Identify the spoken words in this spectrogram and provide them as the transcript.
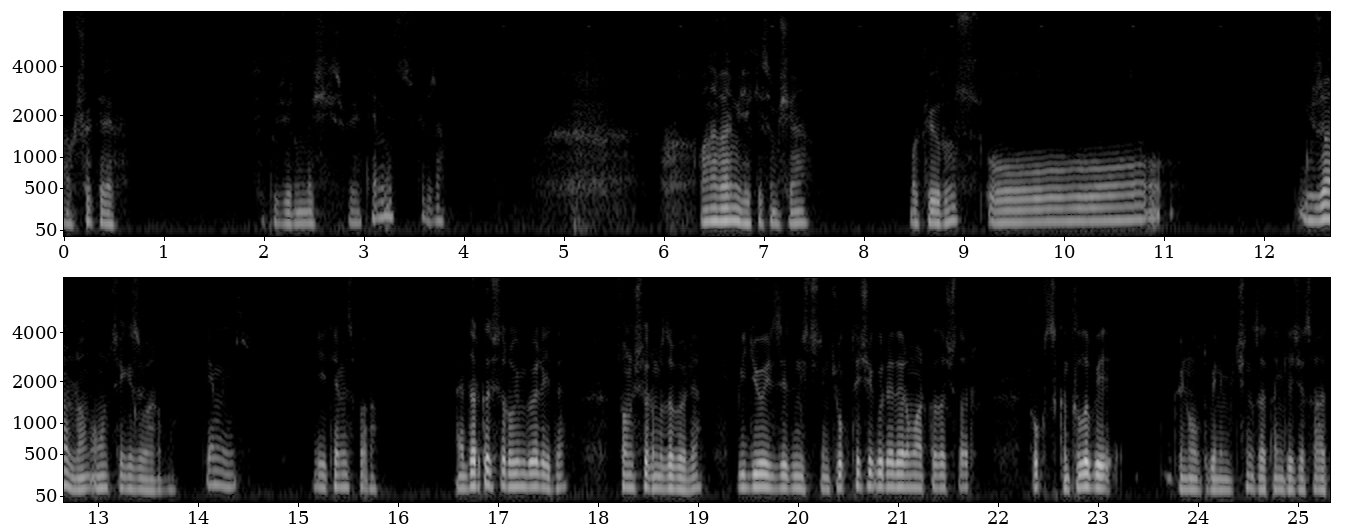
Yavşak herif. 825 XP temiz. Güzel. Bana vermeyecek kesimmiş ya. Bakıyoruz. O Güzel lan 18 verdi. Temiz. İyi temiz para. Evet arkadaşlar oyun böyleydi. Sonuçlarımız da böyle. Video izlediğiniz için çok teşekkür ederim arkadaşlar. Çok sıkıntılı bir gün oldu benim için. Zaten gece saat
